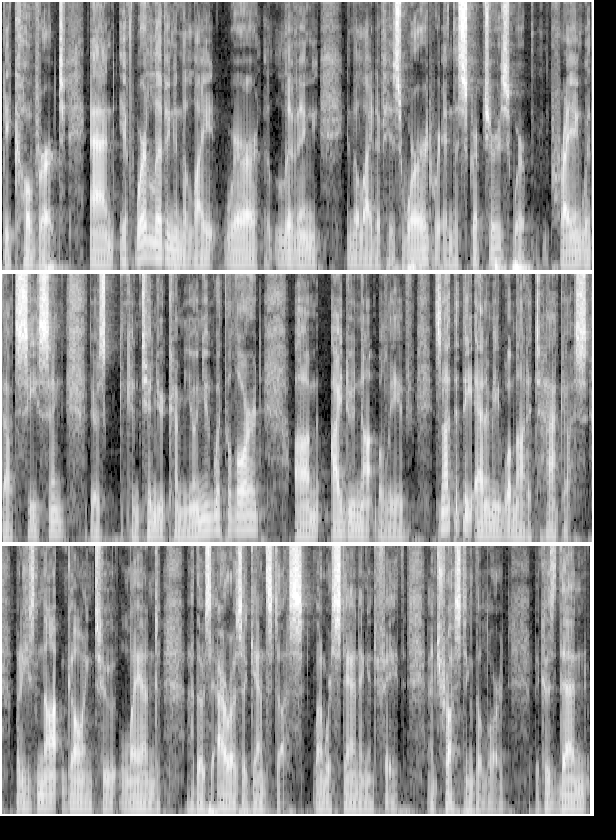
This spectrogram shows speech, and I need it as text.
be covert. And if we're living in the light, we're living in the light of his word, we're in the scriptures, we're praying without ceasing, there's continued communion with the Lord. Um, I do not believe. It's not that the enemy will not attack us, but he's not going to land uh, those arrows against us when we're standing in faith and trusting the Lord because then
